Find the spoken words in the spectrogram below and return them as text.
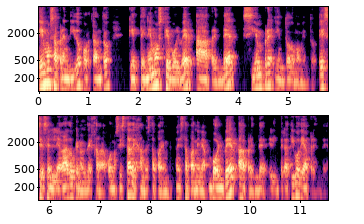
hemos aprendido, por tanto, que tenemos que volver a aprender siempre y en todo momento. Ese es el legado que nos deja o nos está dejando esta, esta pandemia. Volver a aprender, el imperativo de aprender.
